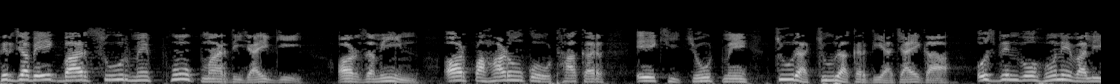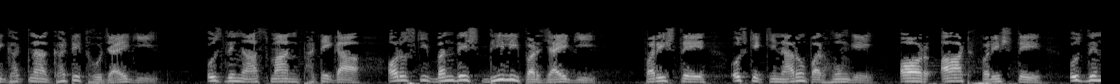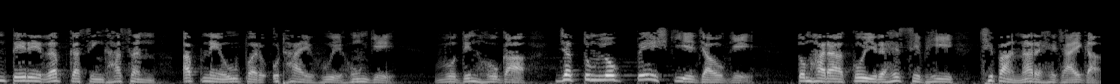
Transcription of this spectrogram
फिर जब एक बार सूर में फूंक मार दी जाएगी और जमीन और पहाड़ों को उठाकर एक ही चोट में चूरा चूरा कर दिया जाएगा उस दिन वो होने वाली घटना घटित हो जाएगी। उस दिन आसमान फटेगा और उसकी बंदिश ढीली पड़ जाएगी। फरिश्ते उसके किनारों पर होंगे और आठ फरिश्ते उस दिन तेरे रब का सिंहासन अपने ऊपर उठाए हुए होंगे। वो दिन होगा जब तुम लोग पेश किए जाओगे। तुम्हारा कोई रहस्य भी छिपा न रह जाएगा।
